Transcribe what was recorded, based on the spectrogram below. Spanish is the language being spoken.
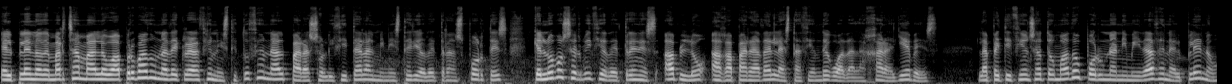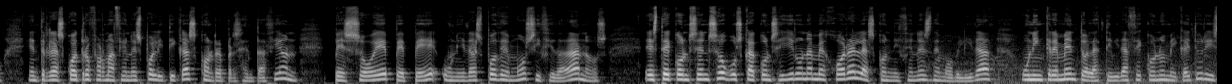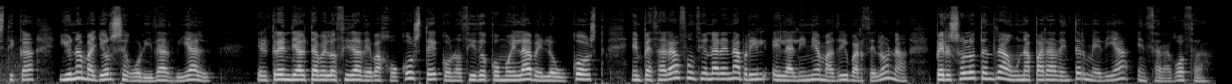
El Pleno de Marcha Malo ha aprobado una declaración institucional para solicitar al Ministerio de Transportes que el nuevo servicio de trenes Hablo haga parada en la estación de Guadalajara-Lleves. La petición se ha tomado por unanimidad en el Pleno, entre las cuatro formaciones políticas con representación, PSOE, PP, Unidas Podemos y Ciudadanos. Este consenso busca conseguir una mejora en las condiciones de movilidad, un incremento en la actividad económica y turística y una mayor seguridad vial. El tren de alta velocidad de bajo coste, conocido como el AVE Low Cost, empezará a funcionar en abril en la línea Madrid-Barcelona, pero solo tendrá una parada intermedia en Zaragoza.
